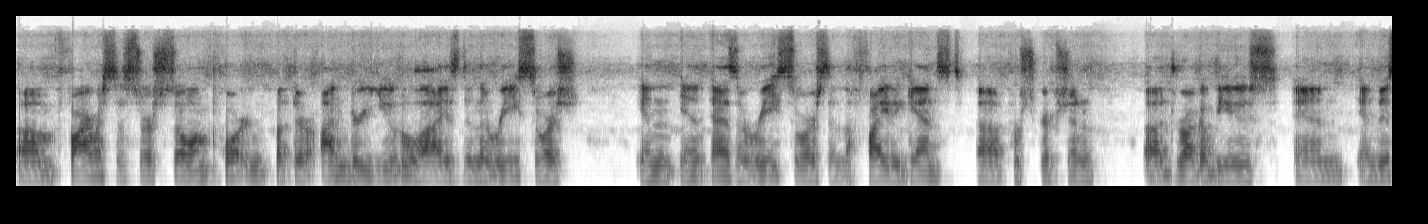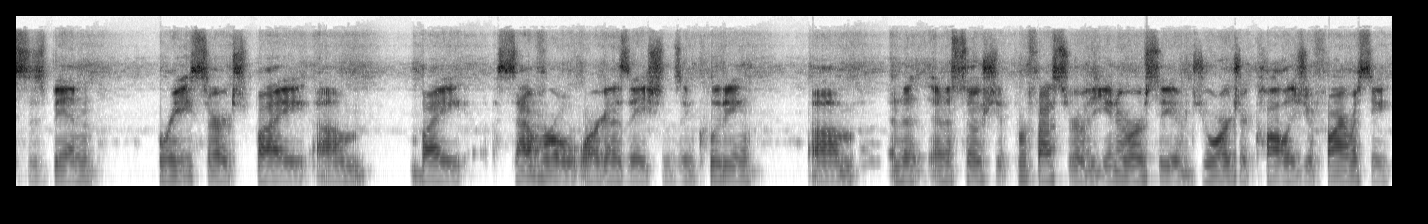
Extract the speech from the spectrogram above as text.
Um, pharmacists are so important but they're underutilized in the resource in, in as a resource in the fight against uh, prescription uh, drug abuse, and and this has been researched by um, by several organizations, including um, an, an, associate professor of the University of Georgia College of Pharmacy,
